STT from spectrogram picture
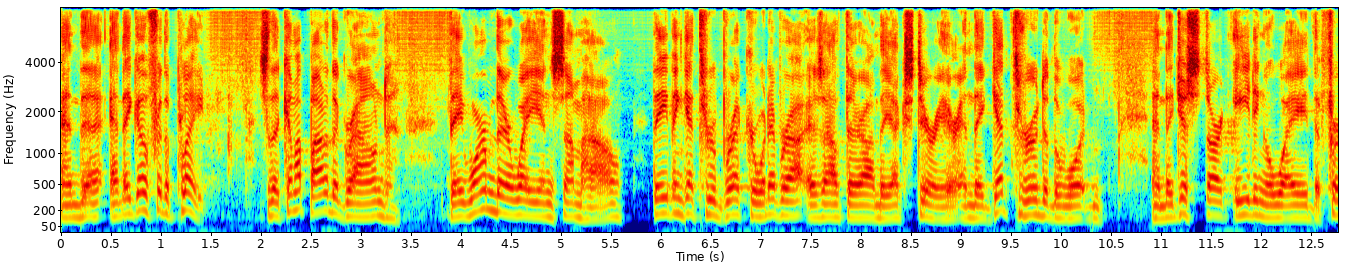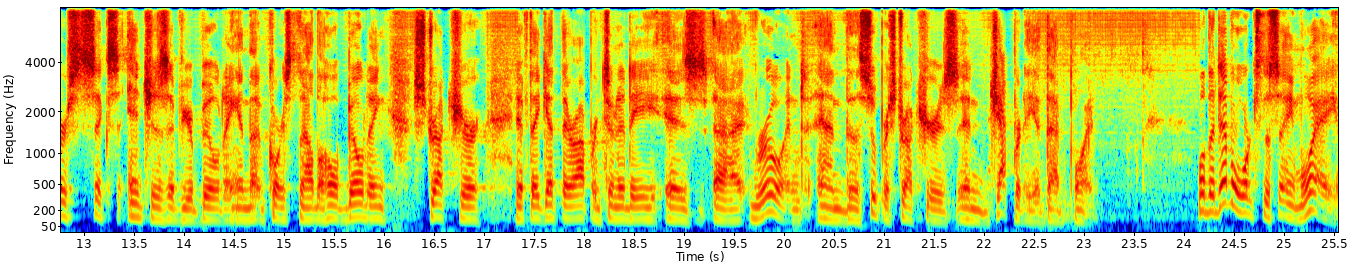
and uh, and they go for the plate. So they come up out of the ground, they worm their way in somehow. They even get through brick or whatever is out there on the exterior, and they get through to the wood, and they just start eating away the first six inches of your building. And of course, now the whole building structure, if they get their opportunity, is uh, ruined, and the superstructure is in jeopardy at that point. Well, the devil works the same way.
